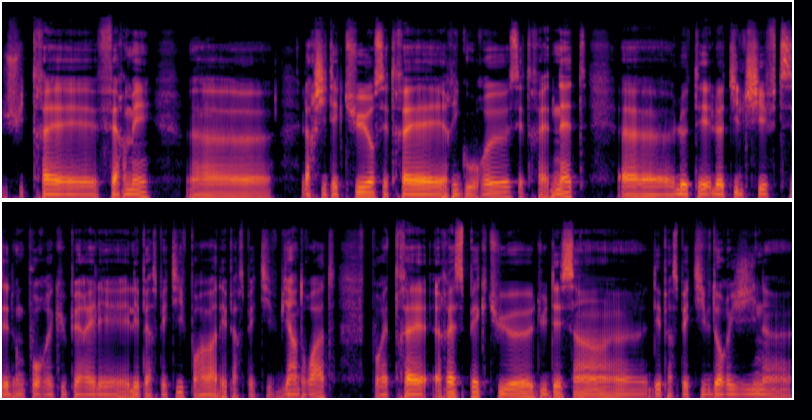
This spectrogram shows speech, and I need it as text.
suis très fermé. Euh, L'architecture, c'est très rigoureux, c'est très net. Euh, le, tilt shift, c'est donc pour récupérer les, perspectives, pour avoir des perspectives bien droites, pour être très respectueux du dessin, des perspectives d'origine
